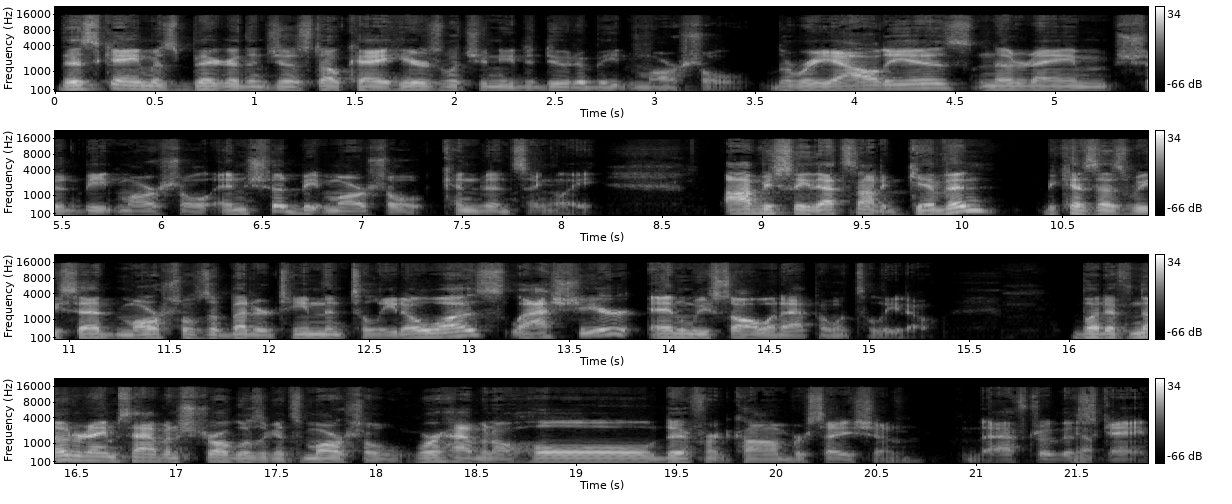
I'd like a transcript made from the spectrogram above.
this game is bigger than just okay here's what you need to do to beat marshall. The reality is notre dame should beat marshall and should beat marshall convincingly. Obviously that's not a given because as we said marshall's a better team than toledo was last year and we saw what happened with toledo. But if notre dame's having struggles against marshall we're having a whole different conversation after this yep. game.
